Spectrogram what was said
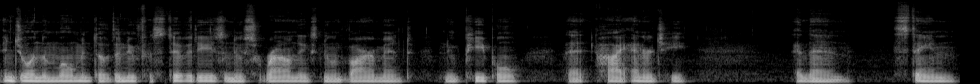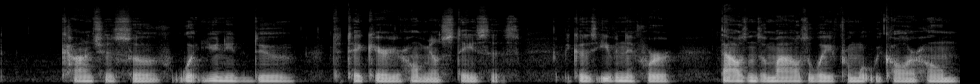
enjoying the moment of the new festivities, the new surroundings, new environment, new people, that high energy, and then staying conscious of what you need to do to take care of your homeostasis. Because even if we're thousands of miles away from what we call our home,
